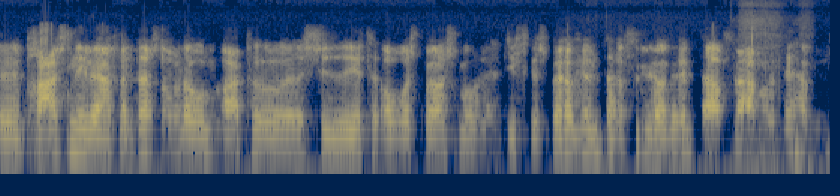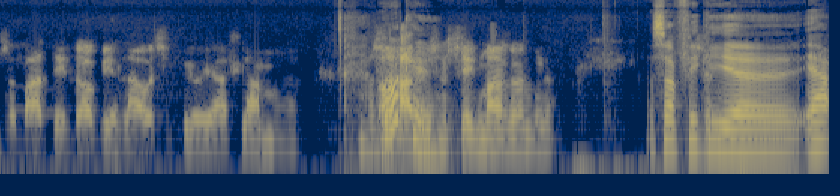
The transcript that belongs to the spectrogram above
øh, pressen i hvert fald, der står der åbenbart på øh, side 1 over spørgsmålet, at de skal spørge, hvem der er fyr og hvem der er flamme, og det har vi så bare delt op i, at Laura til fyr og jeg er flamme, og, så okay. har vi sådan set meget godt med det. Og så fik I, øh, ja,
